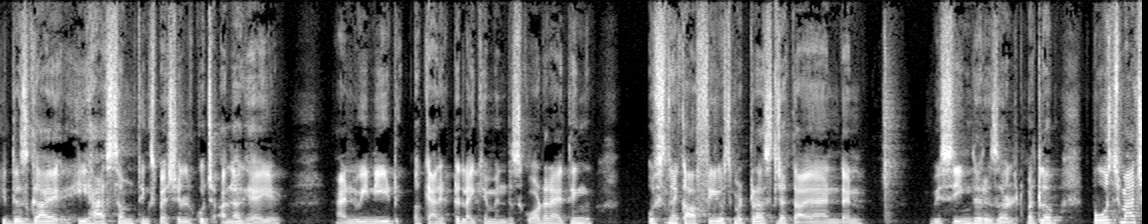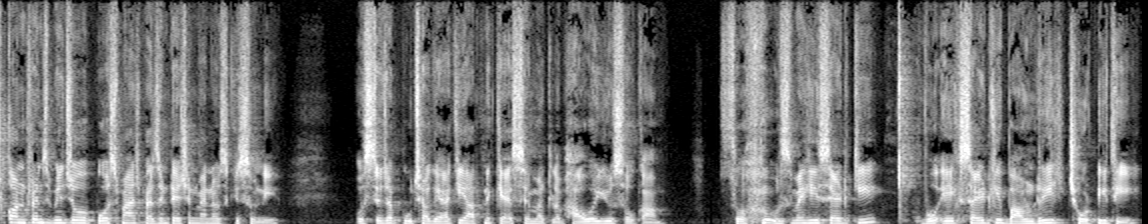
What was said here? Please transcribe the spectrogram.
कि this guy he has something special कुछ अलग है ये and we need a character like him in the squad. And I think उसने काफ़ी उसमें ट्रस्ट जताया and then we seeing the result मतलब पोस्ट मैच कॉन्फ्रेंस में जो पोस्ट मैच प्रेजेंटेशन मैंने उसकी सुनी, उससे जब पूछा गया कि आपने कैसे मतलब हाउ आर यू सो काम सो उसमें ही सेड कि वो एक साइड की बाउंड्री छोटी थी,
